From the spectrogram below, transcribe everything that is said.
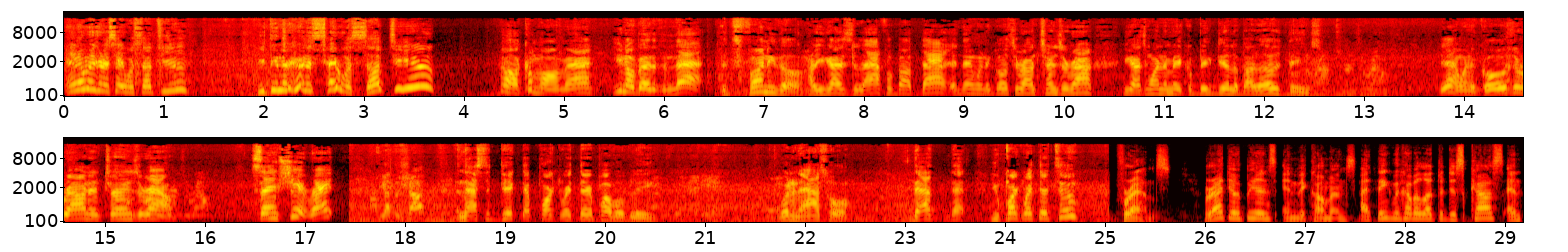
ain't nobody gonna say what's up to you. You think they're gonna say what's up to you? Oh, come on, man. You know better than that. It's funny though, how you guys laugh about that, and then when it goes around, turns around, you guys want to make a big deal about other things. Around turns around. Yeah, when it goes around and turns around. Same shit, right? You got the shot? And that's the dick that parked right there probably. What an asshole. That, that, you parked right there too? Friends, write your opinions in the comments. I think we have a lot to discuss and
